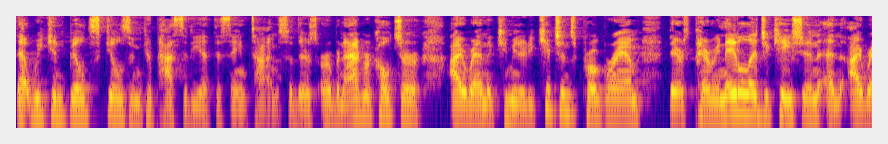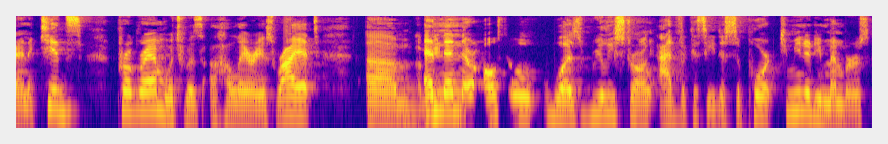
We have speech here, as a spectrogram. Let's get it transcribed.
that we can build skills and capacity at the same time. So there's urban agriculture. I ran the community kitchens program. There's perinatal education and i ran a kids program which was a hilarious riot um, and then there also was really strong advocacy to support community members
